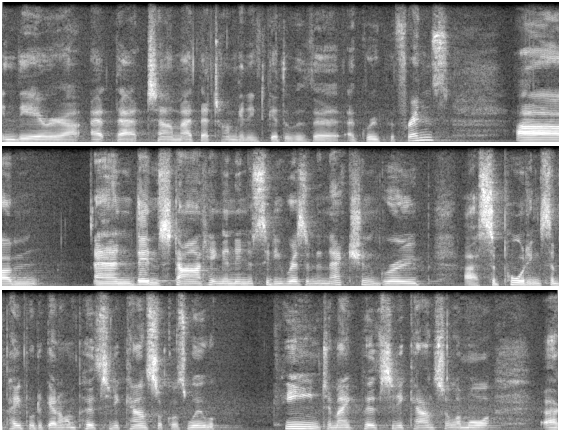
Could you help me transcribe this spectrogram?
in the area at that, um, at that time, getting together with a, a group of friends. Um, and then starting an inner city resident action group, uh, supporting some people to get on Perth City Council because we were keen to make Perth City Council a more uh,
